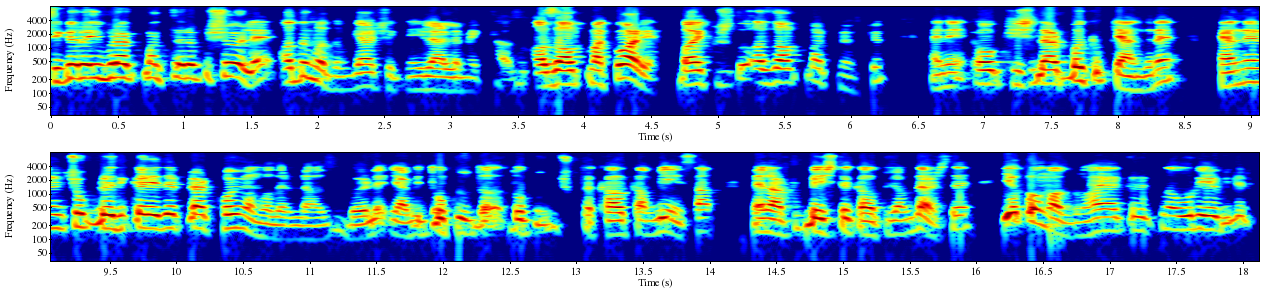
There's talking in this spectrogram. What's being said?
Sigarayı bırakmak tarafı şöyle adım adım gerçekten ilerlemek lazım. Azaltmak var ya baykuşluğu azaltmak mümkün. Hani o kişiler bakıp kendine kendilerine çok radikal hedefler koymamaları lazım böyle. Yani bir 9'da 9.30'da kalkan bir insan ben artık 5'te kalkacağım derse yapamaz bunu. Hayal kırıklığına uğrayabilir.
